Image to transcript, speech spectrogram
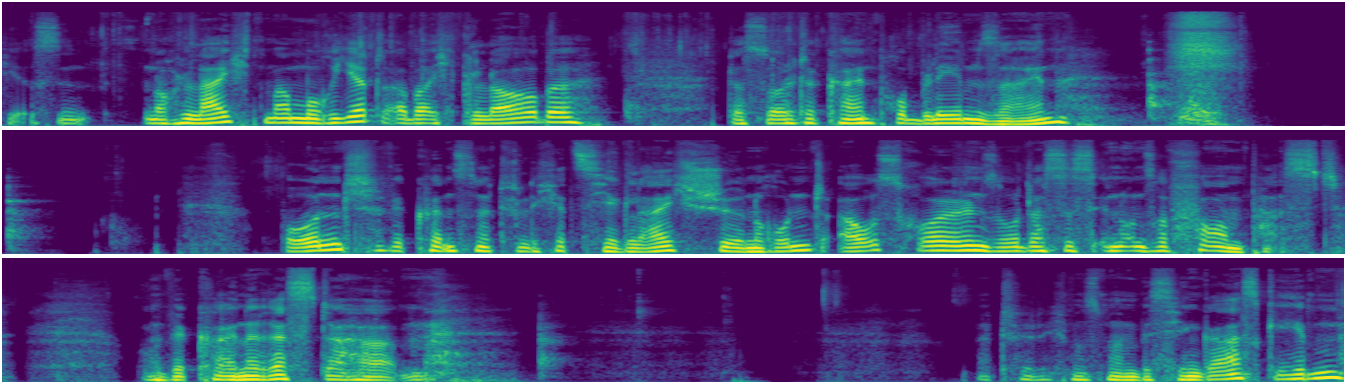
hier sind noch leicht marmoriert, aber ich glaube, das sollte kein Problem sein. Und wir können es natürlich jetzt hier gleich schön rund ausrollen, so dass es in unsere Form passt und wir keine Reste haben. Natürlich muss man ein bisschen Gas geben,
